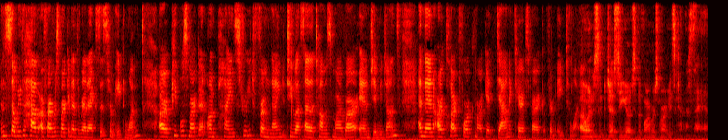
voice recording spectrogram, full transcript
And so we have our farmers market at the Red X's from 8 to 1, our People's Market on Pine Street from 9 to 2 outside the Thomas Meagher Bar and Jimmy John's, and then our Clark Fork Market down at Caras Park from 8 to 1. I want to suggest you go to the farmers market. It's kind of sad.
